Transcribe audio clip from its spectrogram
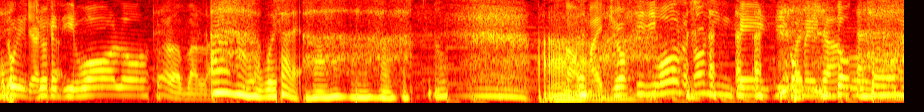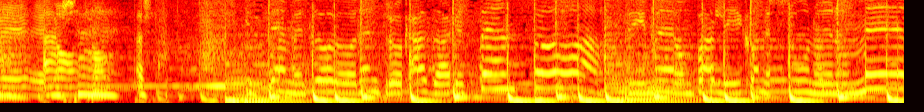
oppure i Giochi di ruolo. Ah, vuoi fare? Ah, ah, ah, no. No, ma i giochi di ruolo non intesi come il Facciamo- dottore. eh, no, no. Insieme solo dentro casa che senso ha? Di me non parli con nessuno e non me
